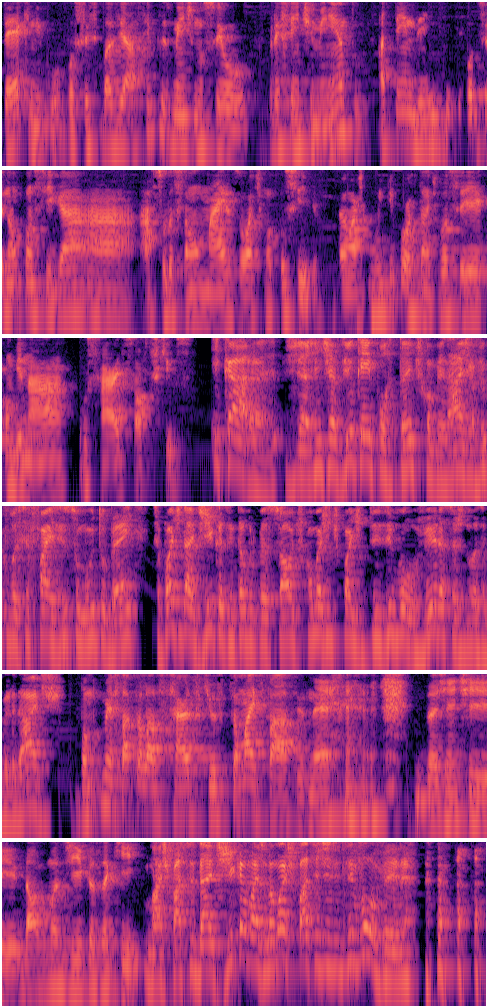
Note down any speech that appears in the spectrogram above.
técnico, você se basear simplesmente no seu pressentimento, a tendência é que você não consiga a, a solução mais ótima possível. Então, eu acho muito importante você combinar os hard e soft skills. E cara, já, a gente já viu que é importante combinar, já viu que você faz isso muito bem. Você pode dar dicas então para o pessoal de como a gente pode desenvolver essas duas habilidades? Vamos começar pelas hard skills que são mais fáceis, né? da gente dar algumas dicas aqui. Mais fácil dar dica, mas não mais fácil de desenvolver, né?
